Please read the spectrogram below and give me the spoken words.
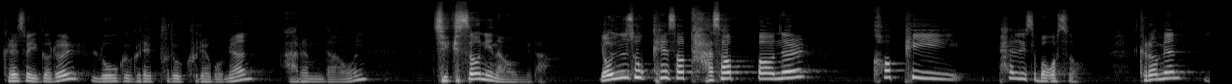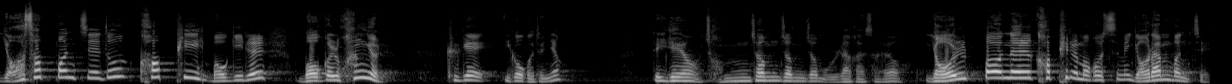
그래서 이거를 로그 그래프로 그려보면 아름다운 직선이 나옵니다. 연속해서 다섯 번을 커피 팰리스 먹었어. 그러면 여섯 번째도 커피 먹이를 먹을 확률 그게 이거거든요. 근데 이게요 점점 점점 올라가서요 열 번을 커피를 먹었으면 열한 번째,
